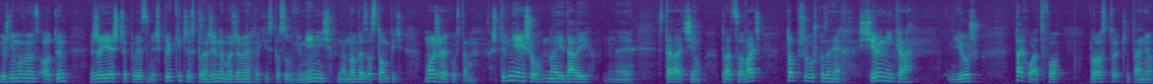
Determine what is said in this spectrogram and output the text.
Już nie mówiąc o tym, że jeszcze powiedzmy szpilki czy sprężyny możemy w jakiś sposób wymienić, na nowe zastąpić, może jakąś tam sztywniejszą, no i dalej y, starać się pracować. To przy uszkodzeniach silnika już tak łatwo, prosto czy tanio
